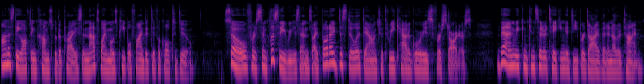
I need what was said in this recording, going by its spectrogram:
Honesty often comes with a price, and that's why most people find it difficult to do. So, for simplicity reasons, I thought I'd distill it down to three categories for starters. Then we can consider taking a deeper dive at another time.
